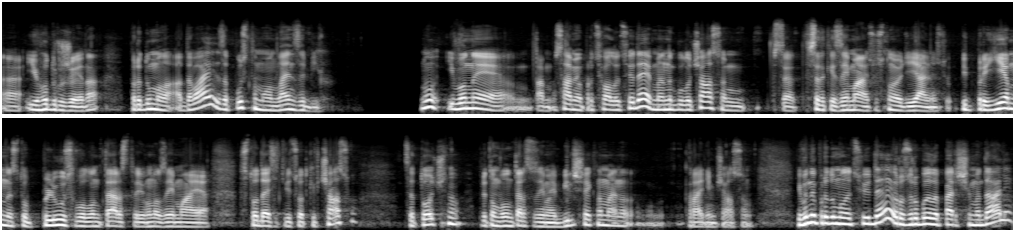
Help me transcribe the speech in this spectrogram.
е, його дружина, придумала: а давай запустимо онлайн-забіг. Ну і вони там самі опрацювали цю ідею. В мене не було часу. Все, все-таки займаюся основною діяльністю. Підприємництво плюс волонтерство, і воно займає 110% часу. Це точно. Притом волонтерство займає більше, як на мене, крайнім часом. І вони придумали цю ідею, розробили перші медалі.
